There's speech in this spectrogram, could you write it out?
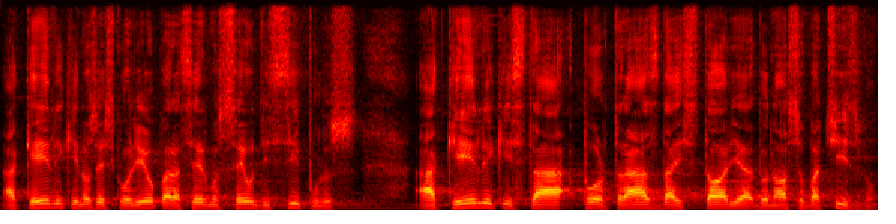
aquele que nos escolheu para sermos seus discípulos, aquele que está por trás da história do nosso batismo.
